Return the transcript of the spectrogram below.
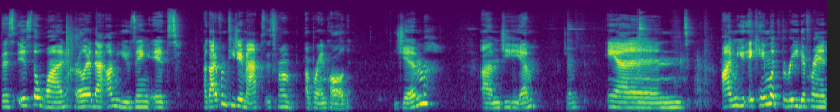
This is the one curler that I'm using. It's, I got it from TJ Maxx. It's from a brand called Gem, um, G-E-M, Gem. And I'm, it came with three different,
